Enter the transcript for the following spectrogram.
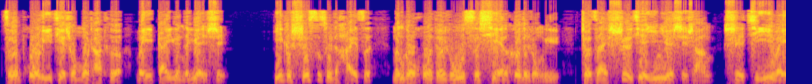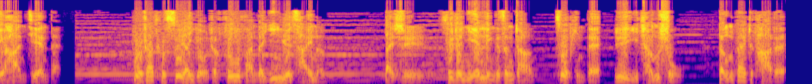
则破例接受莫扎特为该院的院士。一个十四岁的孩子能够获得如此显赫的荣誉，这在世界音乐史上是极为罕见的。莫扎特虽然有着非凡的音乐才能，但是随着年龄的增长，作品的日益成熟，等待着他的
